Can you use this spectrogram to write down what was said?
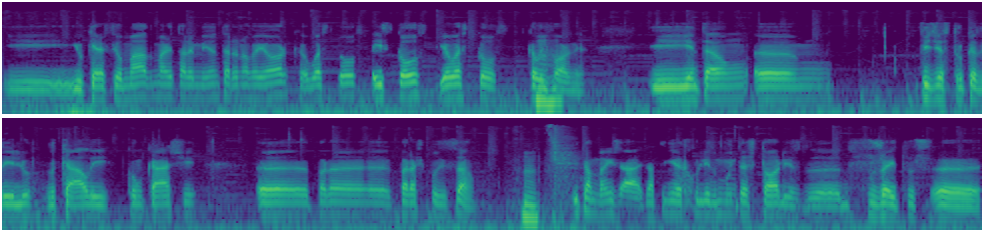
E, e, o que era filmado, maioritariamente, era Nova York, a West Coast, a East Coast e a West Coast, Califórnia. Uhum. E então um, fiz esse trocadilho de Cali com Kashi uh, para, para a exposição. Hum. E também já, já tinha recolhido muitas histórias de, de sujeitos uh,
